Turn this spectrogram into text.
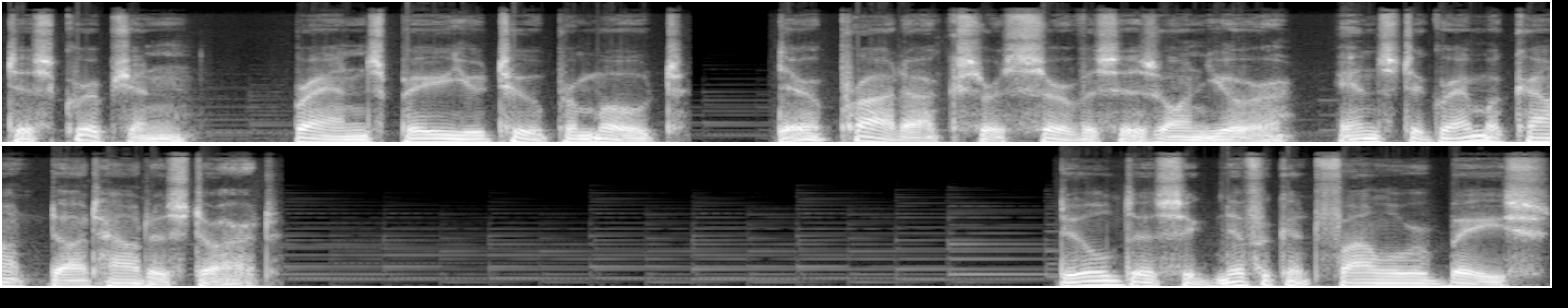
Description Brands pay you to promote their products or services on your Instagram account. How to start. Build a significant follower base.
